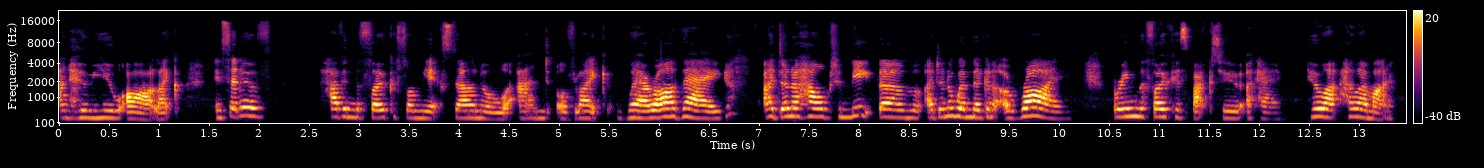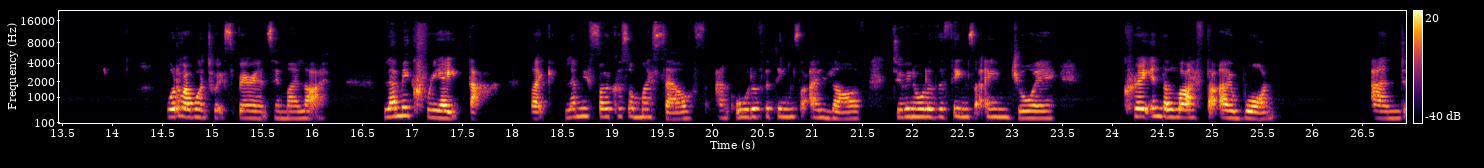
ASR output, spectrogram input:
and who you are. Like instead of having the focus on the external and of like where are they? I don't know how to meet them. I don't know when they're gonna arrive. Bring the focus back to okay who are, who am I? What do I want to experience in my life? Let me create that. Like let me focus on myself and all of the things that I love doing all of the things that I enjoy creating the life that I want and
